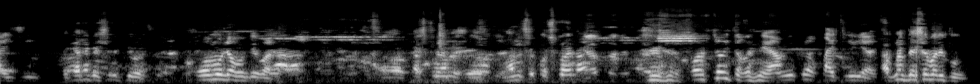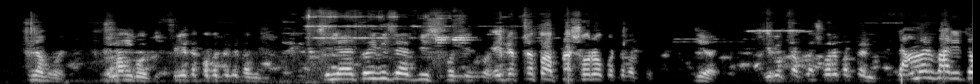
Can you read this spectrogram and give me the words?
আইছি। এখানে বেশি বিক্রি হচ্ছে। ও মোটামুটি ভালো। কাস্টমার মানুষের কষ্ট হয় না? কষ্ট হইতো কেন আমি তো পাইতলি আছি। আপনার দেশের বাড়ি কোন শুনলাম সুনামগঞ্জ। সিলেটে কবে থেকে যাবেন সিলেট হয়ে গেছে বিশ পঁচিশ এই ব্যবসা তো আপনার শহরেও করতে পারতেন। জি হয়। এই ব্যবসা আপনার শহরে পারতেন? আমার বাড়ি তো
